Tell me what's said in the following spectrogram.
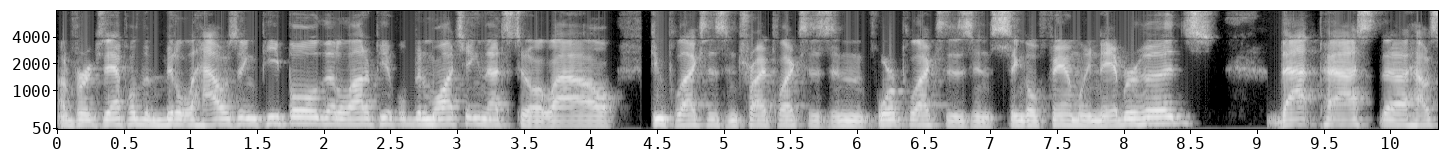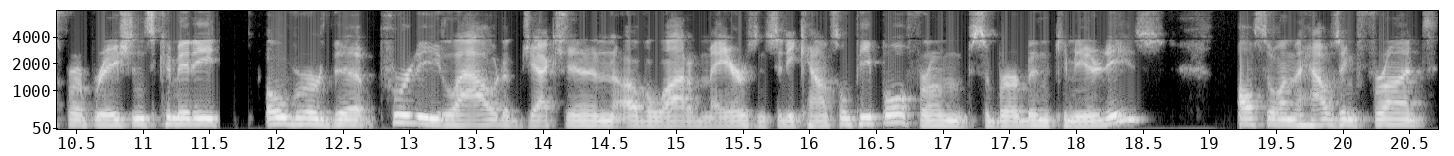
Um, for example, the middle housing people that a lot of people have been watching, that's to allow duplexes and triplexes and fourplexes in single family neighborhoods. That passed the House Appropriations Committee over the pretty loud objection of a lot of mayors and city council people from suburban communities. Also, on the housing front,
